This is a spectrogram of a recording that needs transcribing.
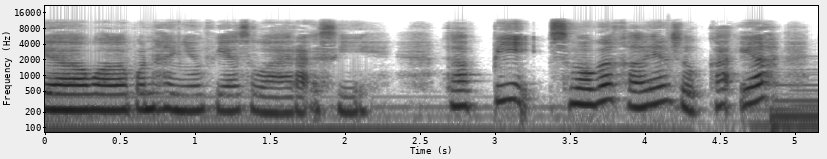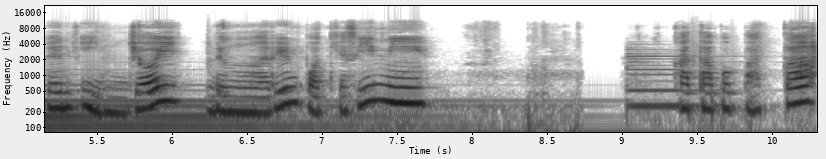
Ya, walaupun hanya via suara sih. Tapi semoga kalian suka ya dan enjoy dengerin podcast ini. Kata pepatah,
